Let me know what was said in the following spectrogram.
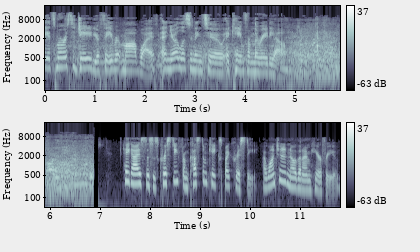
Hey, it's Marissa Jade, your favorite mob wife, and you're listening to It Came From the Radio. Hey guys, this is Christy from Custom Cakes by Christy. I want you to know that I'm here for you.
